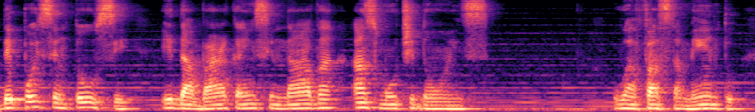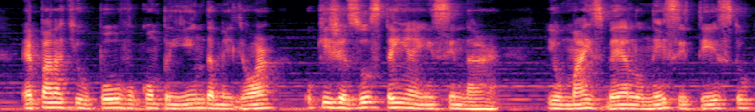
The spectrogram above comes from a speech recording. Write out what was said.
depois sentou-se e da barca ensinava as multidões. O afastamento é para que o povo compreenda melhor o que Jesus tem a ensinar, E o mais belo nesse texto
